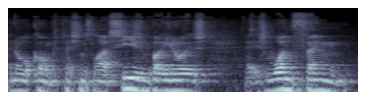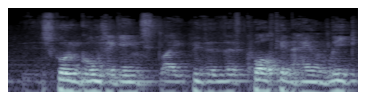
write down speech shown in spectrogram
in all competitions last season. But you know, it's it's one thing scoring goals against like the, the quality in the Highland League.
